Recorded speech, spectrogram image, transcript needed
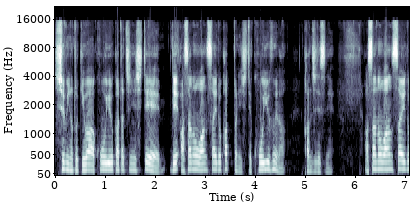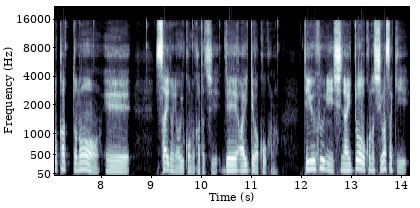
守備の時はこういう形にして、で、朝のワンサイドカットにして、こういう風な感じですね。朝のワンサイドカットの、えー、サイドに追い込む形で、相手はこうかな。っていう風にしないと、この柴崎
